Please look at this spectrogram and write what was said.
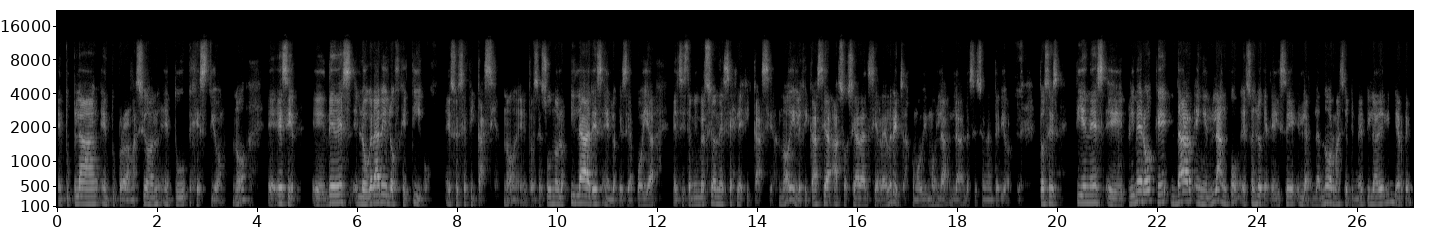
en tu plan, en tu programación, en tu gestión, ¿no? es decir, debes lograr el objetivo. Eso es eficacia, ¿no? Entonces, uno de los pilares en los que se apoya el sistema de inversiones es la eficacia, ¿no? Y la eficacia asociada al cierre de brechas, como vimos la, la, sesión anterior. Entonces, tienes eh, primero que dar en el blanco, eso es lo que te dice la, la norma, es el primer pilar del invierte,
